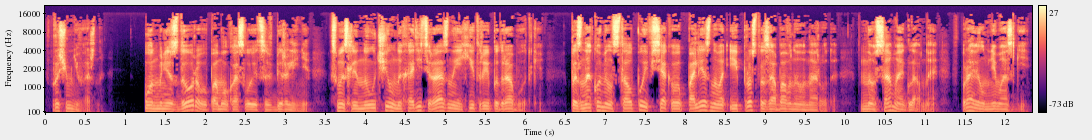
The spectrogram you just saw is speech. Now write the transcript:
Впрочем, неважно. Он мне здорово помог освоиться в Берлине, в смысле научил находить разные хитрые подработки. Познакомил с толпой всякого полезного и просто забавного народа. Но самое главное, вправил мне мозги.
